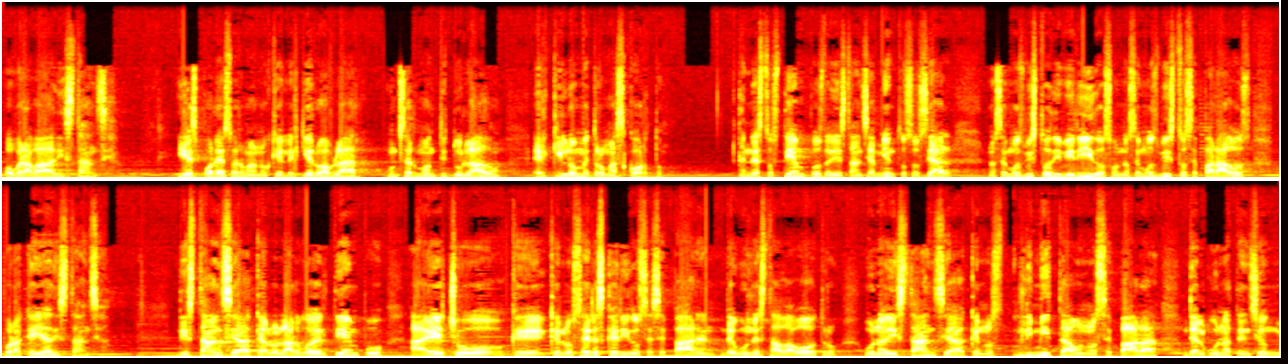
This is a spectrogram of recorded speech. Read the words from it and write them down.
obraba a distancia. Y es por eso, hermano, que le quiero hablar un sermón titulado El kilómetro más corto. En estos tiempos de distanciamiento social nos hemos visto divididos o nos hemos visto separados por aquella distancia. Distancia que a lo largo del tiempo ha hecho que, los seres queridos se separen de un estado a otro, una distancia que nos limita o nos separa de alguna atención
